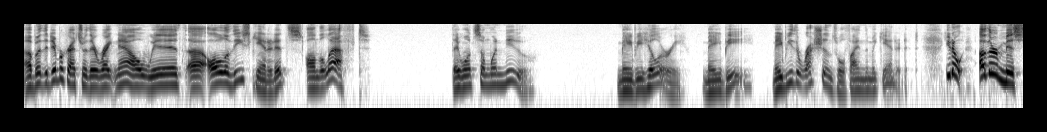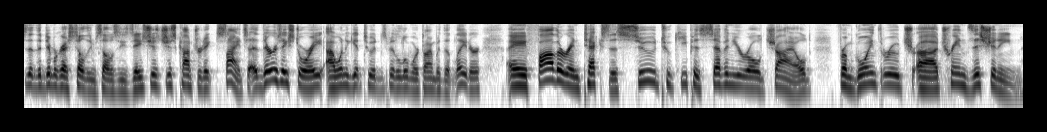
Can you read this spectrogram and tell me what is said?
Uh, but the Democrats are there right now with uh, all of these candidates on the left. They want someone new. Maybe Hillary. Maybe. Maybe the Russians will find them a candidate. You know, other myths that the Democrats tell themselves these days just, just contradict science. Uh, there is a story, I want to get to it and spend a little more time with it later. A father in Texas sued to keep his seven year old child from going through tr- uh, transitioning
